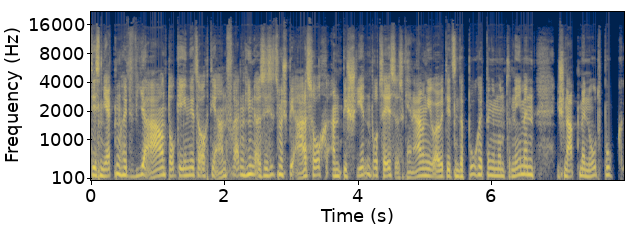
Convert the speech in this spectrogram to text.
das merken halt wir auch und da gehen jetzt auch die Anfragen hin. Also es ist zum Beispiel auch Sache an bestehenden Prozess. Also keine Ahnung, ich arbeite jetzt in der Buchhaltung im Unternehmen, ich schnapp mein Notebook,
